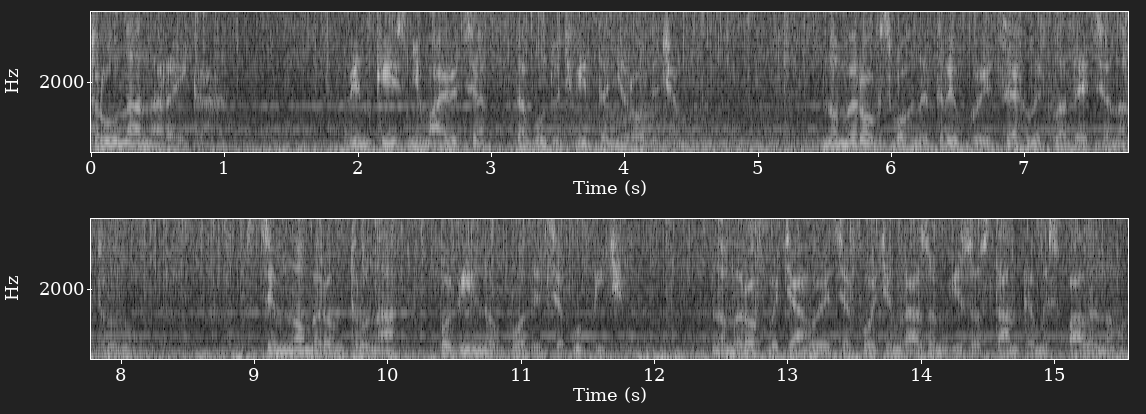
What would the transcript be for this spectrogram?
Труна на рейках. Вінки знімаються та будуть віддані родичам. Номерок з вогнетривкої цегли кладеться на труну. З цим номером труна повільно вводиться у піч. Номерок витягується потім разом із останками спаленого,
